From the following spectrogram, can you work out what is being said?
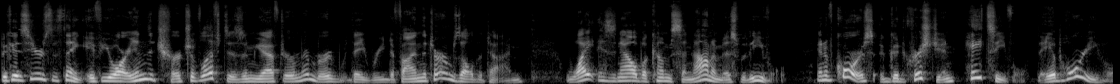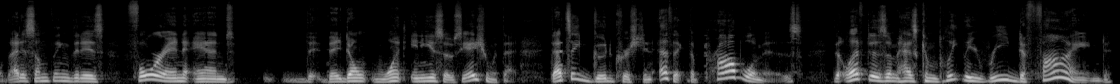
Because here's the thing if you are in the church of leftism, you have to remember they redefine the terms all the time. White has now become synonymous with evil. And of course, a good Christian hates evil. They abhor evil. That is something that is foreign and they don't want any association with that. That's a good Christian ethic. The problem is that leftism has completely redefined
